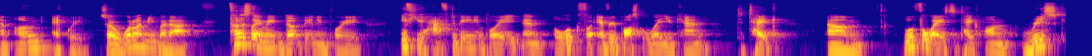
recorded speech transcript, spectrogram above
and own equity. So what do I mean by that? Firstly, I mean don't be an employee. If you have to be an employee, then look for every possible way you can to take um, Look for ways to take on risk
